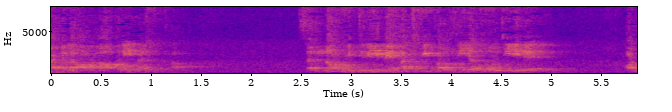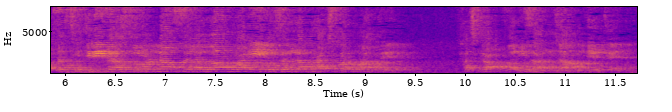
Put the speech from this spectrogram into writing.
पहला और आखिरी हज था। सन नौ हिजरी में हज की फर्जियत होती है और दस हिजरी में रसूलुल्लाह सल्लल्लाहु अलैहि वसल्लम हज फरमाते हैं हज का फरीजा अंजाम देते हैं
